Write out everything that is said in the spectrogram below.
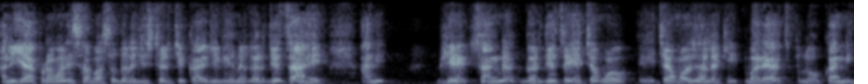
आणि याप्रमाणे सभासद रजिस्टरची काळजी घेणं गरजेचं आहे. आणि हे सांगणं गरजेचं याच्यामुळं याच्यामुळे झालं की बऱ्याच लोकांनी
